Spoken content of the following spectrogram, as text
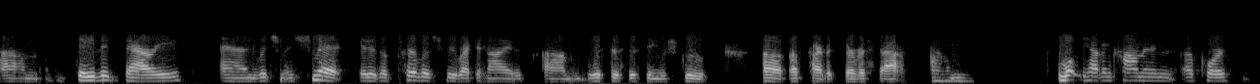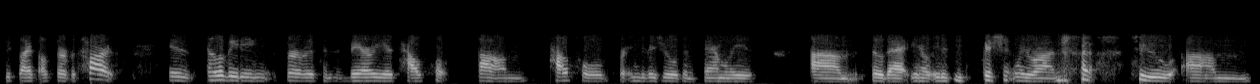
um, David Barry, and Richmond Schmidt, it is a privilege to be recognized um, with this distinguished group uh, of private service staff. Um, what we have in common, of course, besides our service hearts, is elevating service in various household, um, households for individuals and families um, so that you know it is efficiently run to um,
